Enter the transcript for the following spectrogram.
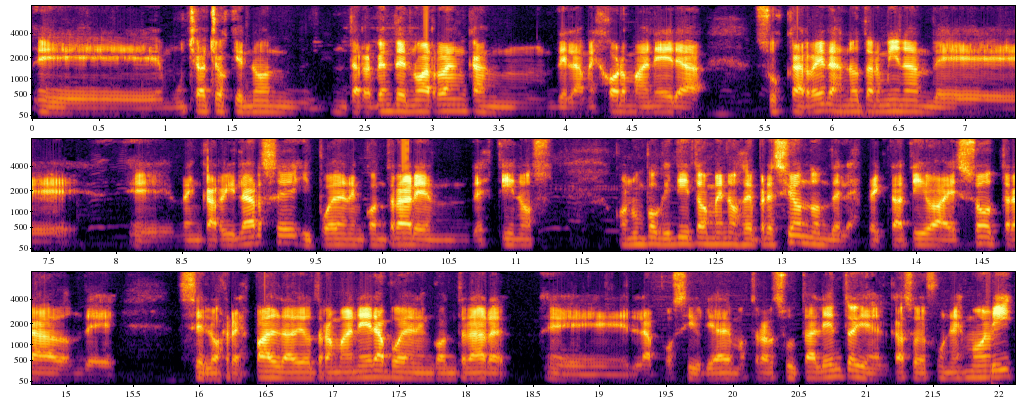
eh, muchachos que no, de repente no arrancan de la mejor manera sus carreras, no terminan de, eh, de encarrilarse y pueden encontrar en destinos con un poquitito menos de presión, donde la expectativa es otra, donde se los respalda de otra manera, pueden encontrar eh, la posibilidad de mostrar su talento y en el caso de Funes Mori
